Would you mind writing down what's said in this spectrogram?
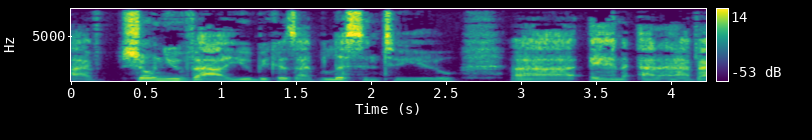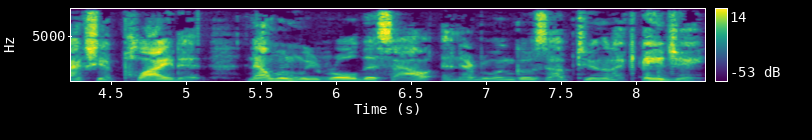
I've shown you value because I've listened to you, uh, and, and I've actually applied it. Now, when we roll this out and everyone goes up to you and they're like, AJ,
